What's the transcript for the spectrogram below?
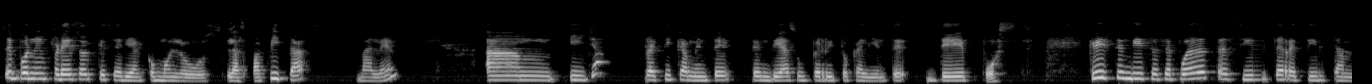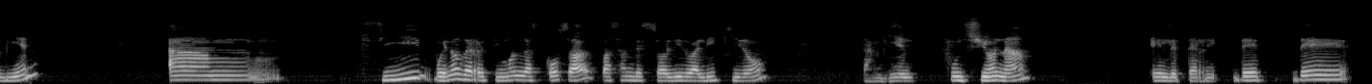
se ponen fresas que serían como los, las papitas, ¿vale? y ya, prácticamente tendrías un perrito caliente de postre. Kristen dice, ¿se puede decir derretir también? sí, bueno, derretimos las cosas, pasan de sólido a líquido. También funciona el de, de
